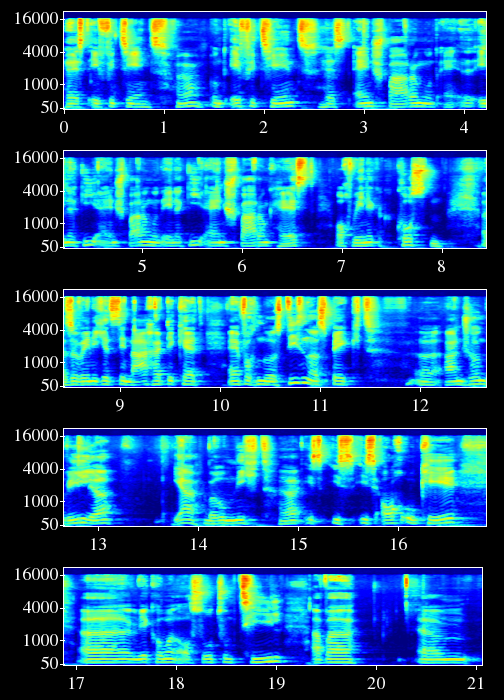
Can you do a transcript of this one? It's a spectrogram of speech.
heißt Effizienz, ja, und Effizienz heißt Einsparung und Energieeinsparung und Energieeinsparung heißt auch weniger Kosten. Also wenn ich jetzt die Nachhaltigkeit einfach nur aus diesem Aspekt äh, anschauen will, ja, ja, warum nicht? Ja, ist, ist, ist auch okay. Äh, wir kommen auch so zum Ziel, aber ähm,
